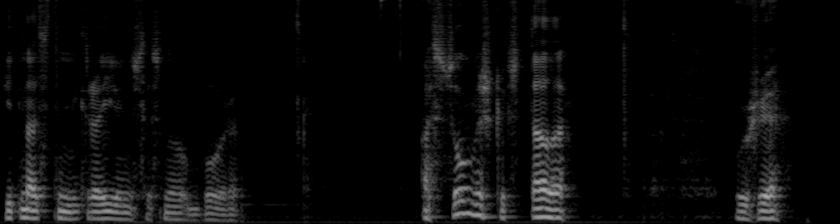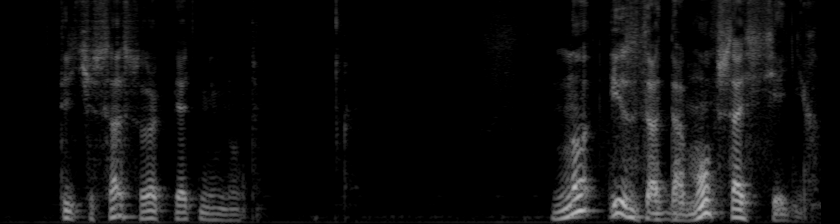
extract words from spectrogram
в 15 микрорайоне Соснового Бора. А солнышко встало уже в 3 часа 45 минут. Но из-за домов соседних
